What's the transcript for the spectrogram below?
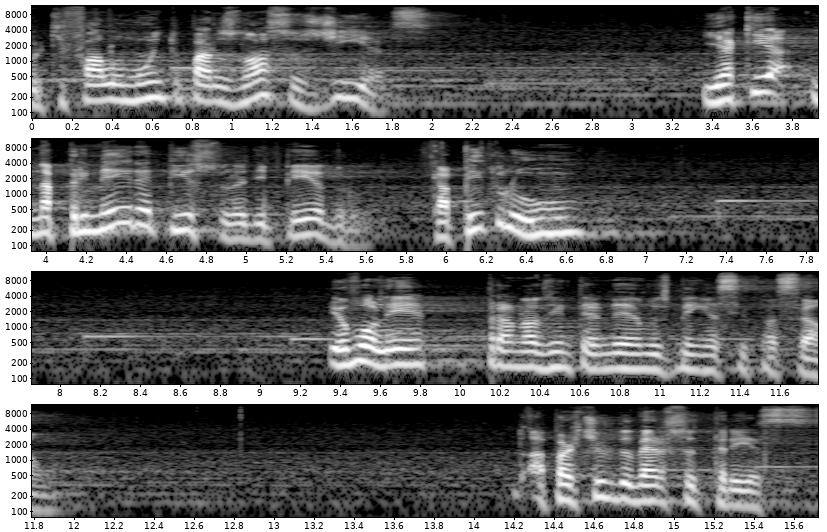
porque falam muito para os nossos dias. E aqui, na primeira epístola de Pedro, capítulo 1, eu vou ler para nós entendermos bem a situação. A partir do verso 3,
